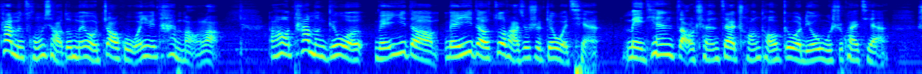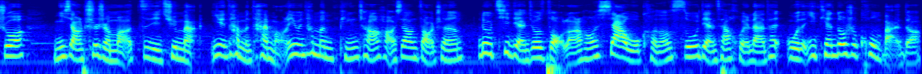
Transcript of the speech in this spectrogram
他们从小都没有照顾我，因为太忙了。然后他们给我唯一的唯一的做法就是给我钱。每天早晨在床头给我留五十块钱，说你想吃什么自己去买，因为他们太忙了，因为他们平常好像早晨六七点就走了，然后下午可能四五点才回来，他我的一天都是空白的。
